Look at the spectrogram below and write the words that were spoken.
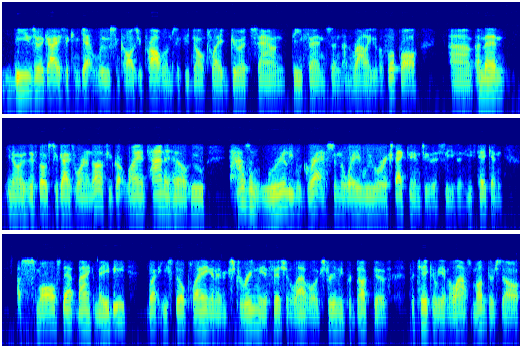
These are the guys that can get loose and cause you problems if you don't play good, sound defense and, and rally to the football. Um, and then, you know, as if those two guys weren't enough, you've got Ryan Tannehill, who hasn't really regressed in the way we were expecting him to this season. He's taken a small step back, maybe, but he's still playing at an extremely efficient level, extremely productive, particularly in the last month or so.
